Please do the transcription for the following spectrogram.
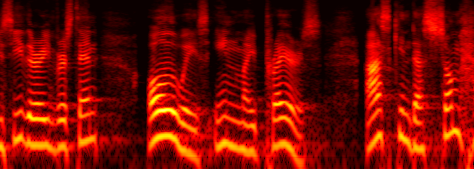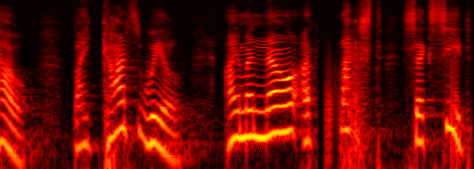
you see there in verse 10 always in my prayers, asking that somehow, by God's will, I may now at last succeed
